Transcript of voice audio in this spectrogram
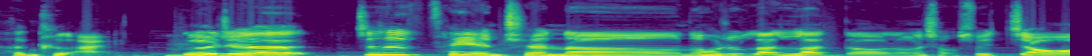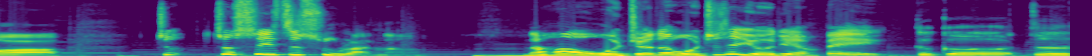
很可爱，嗯哥哥觉得就是黑眼圈呐、然后就懒懒的，然后想睡觉啊，就就是一只树懒啊。嗯然后我觉得我就是有点被哥哥的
